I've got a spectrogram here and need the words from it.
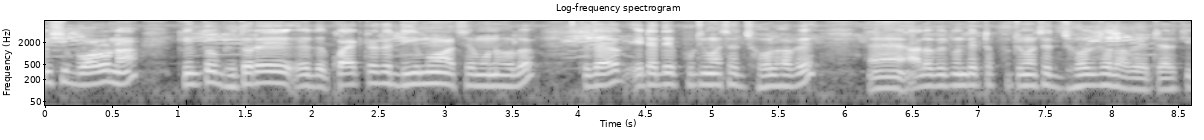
বেশি বড় না, কিন্তু ভিতরে কয়েকটাতে ডিমও আছে মনে হলো। তো যাই হোক, এটা দিয়ে পুঁটি মাছের ঝোল হবে। আলু বেগুন দিয়ে একটা পুঁটি মাছের ঝোল ঝোল হবে এটা আর কি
